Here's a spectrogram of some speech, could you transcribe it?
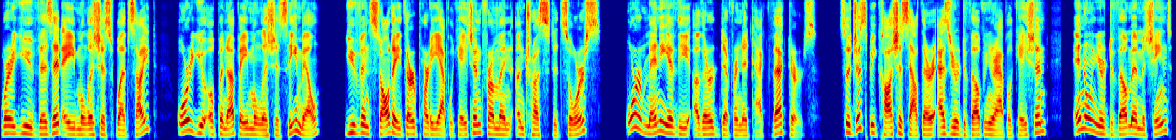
where you visit a malicious website or you open up a malicious email, you've installed a third party application from an untrusted source, or many of the other different attack vectors. So just be cautious out there as you're developing your application and on your development machines,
